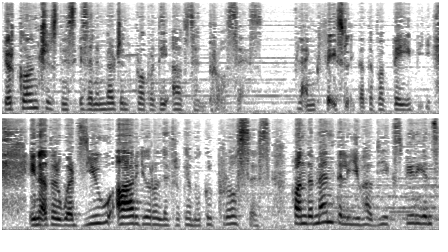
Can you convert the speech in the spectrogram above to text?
Your consciousness is an emergent property of said process. Blank face like that of a baby. In other words, you are your electrochemical process. Fundamentally, you have the experience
